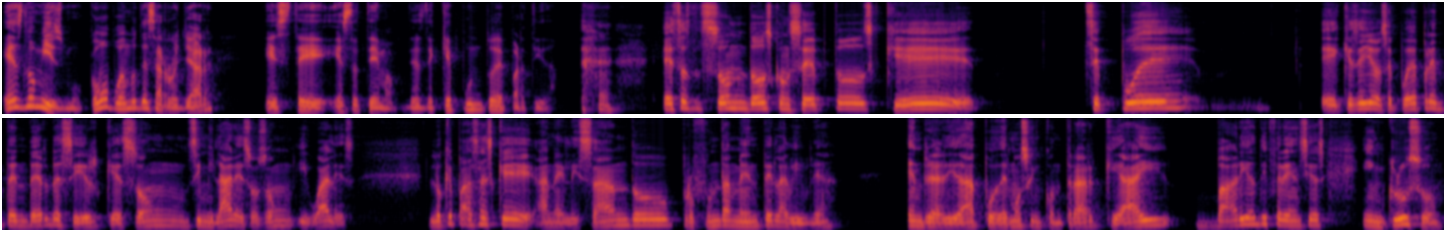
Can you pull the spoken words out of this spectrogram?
es lo mismo. ¿Cómo podemos desarrollar este, este tema? ¿Desde qué punto de partida? Estos son dos conceptos que se puede, eh, qué sé yo, se puede pretender decir que son similares o son iguales. Lo que pasa es que analizando profundamente la Biblia, en realidad podemos encontrar que hay varias diferencias, incluso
